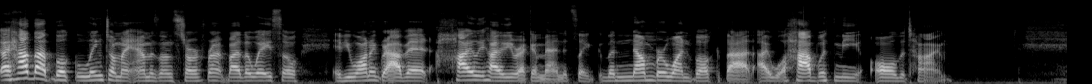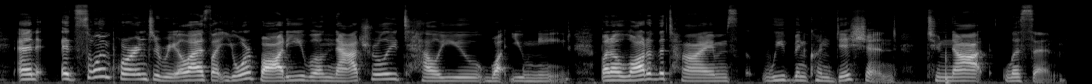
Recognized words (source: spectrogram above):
I have that book linked on my Amazon storefront, by the way. So if you want to grab it, highly, highly recommend. It's like the number one book that I will have with me all the time. And it's so important to realize that your body will naturally tell you what you need. But a lot of the times, we've been conditioned to not listen.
